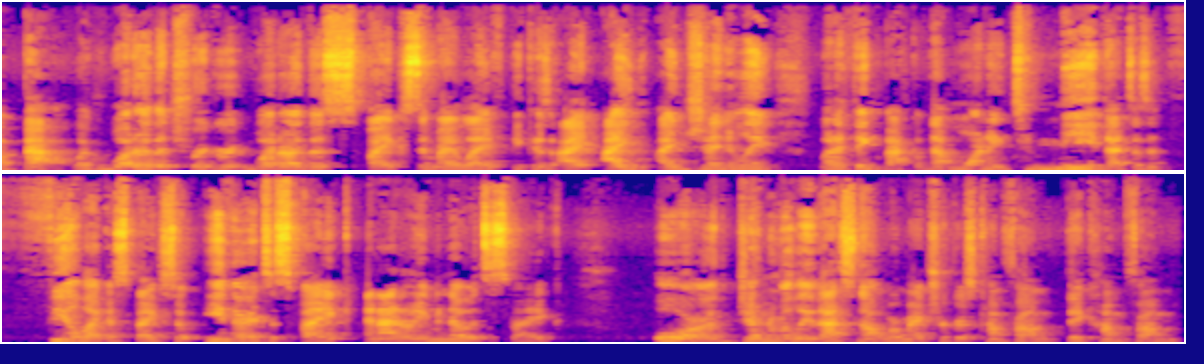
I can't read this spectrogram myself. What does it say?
about. Like, what are the trigger? What are the spikes in my life? Because I, I, I genuinely, when I think back of that morning, to me, that doesn't feel like a spike. So either it's a spike, and I don't even know it's a spike. Or generally, that's not where my triggers come from. They come from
